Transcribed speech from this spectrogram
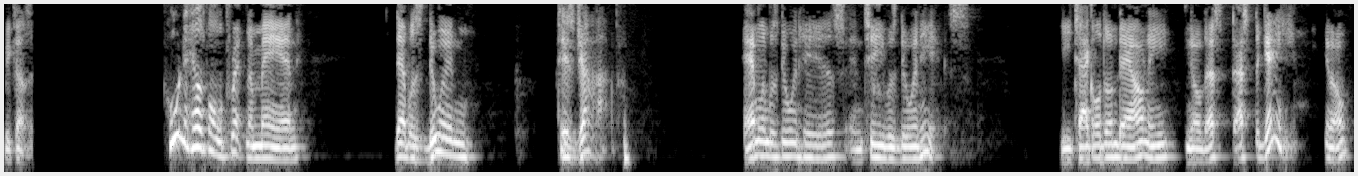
because who in the hell's to threaten a man that was doing his job? Hamlin was doing his, and Tee was doing his. He tackled him down. He, you know, that's that's the game. You know,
